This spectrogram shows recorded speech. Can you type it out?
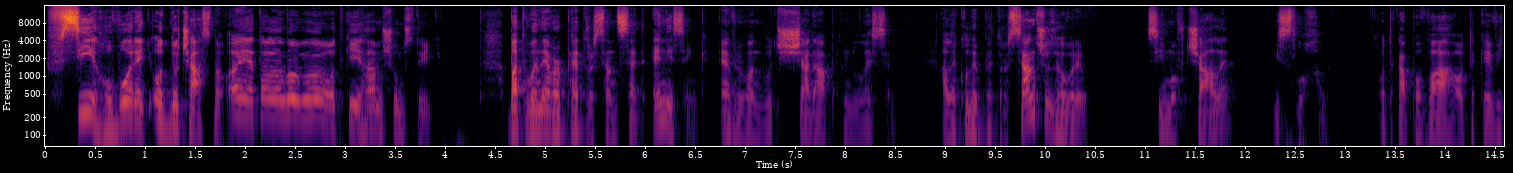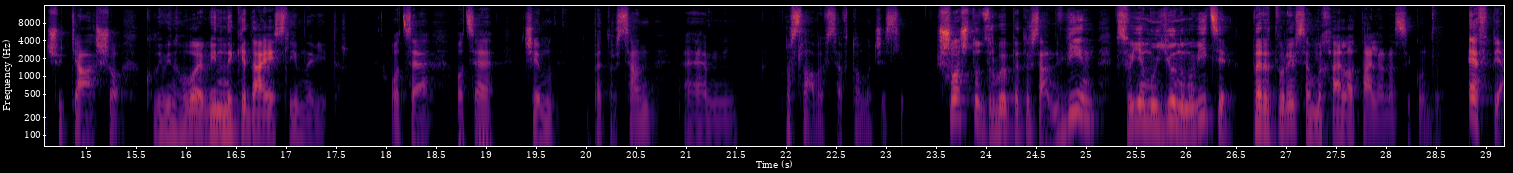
всі говорять одночасно. Ой, то такий гамшум стоїть. But whenever Petrosyan said anything, everyone would shut up and listen. Але коли Петросян щось говорив, всі мовчали і слухали. Отака повага, отаке відчуття, що коли він говорить, він не кидає слів на вітер. Оце, оце чим Петросян ем, прославився в тому числі. Що ж тут зробив Петросян? Він в своєму юному віці перетворився в Михайла Таля на секунду. F5.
